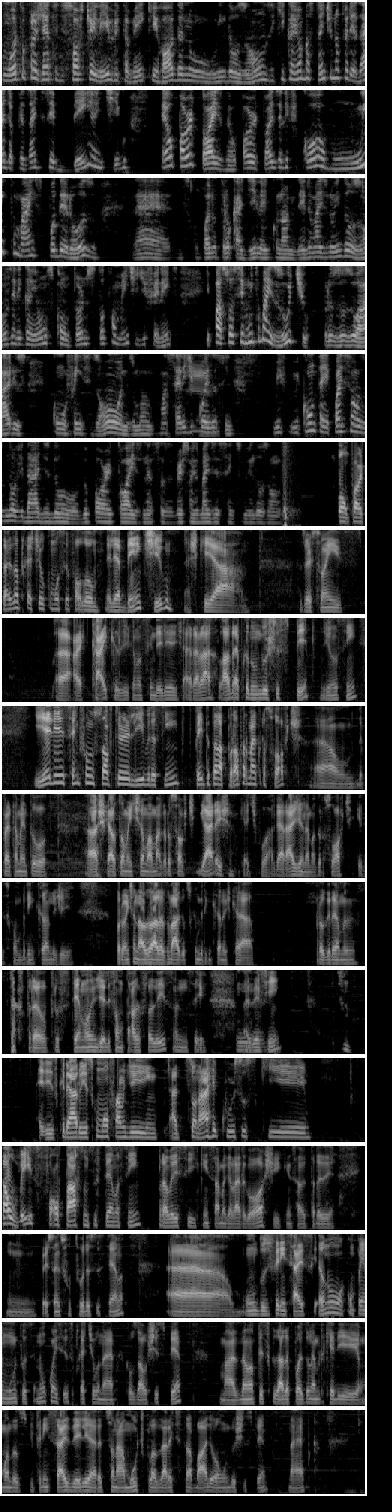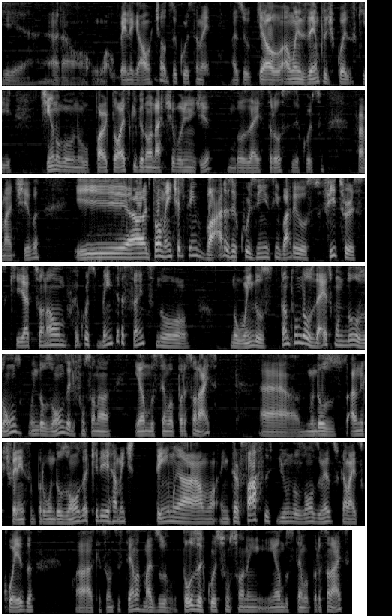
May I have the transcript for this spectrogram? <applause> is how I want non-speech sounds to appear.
Um outro projeto de software livre também que roda no Windows 11 que ganhou bastante notoriedade, apesar de ser bem antigo, é o Power Toys, né? O Power Toys ele ficou muito mais poderoso, né? Desculpando o trocadilho aí com o nome dele, mas no Windows 11 ele ganhou uns contornos totalmente diferentes e passou a ser muito mais útil para os usuários com o Fence Zones, uma, uma série de hum. coisas assim. Me, me, conta aí, quais são as novidades do, do Power Toys nessas versões mais recentes do Windows 11? Bom, o Power Toys é um aplicativo, como você falou, ele é bem antigo. Acho que a, as versões uh, arcaicas, digamos assim, dele já era lá, lá da época do Windows XP, digamos assim. E ele sempre foi um software livre, assim, feito pela própria Microsoft, é um departamento, acho que atualmente chama Microsoft Garage, que é tipo a garagem da Microsoft, que eles ficam brincando de, provavelmente nas horas vagas ficam brincando de que era programa <laughs> para o sistema onde eles são pagos fazer isso, mas não sei. Uhum. Mas enfim. Eles criaram isso como uma forma de adicionar recursos que talvez faltasse no sistema assim, para ver se, quem sabe, a galera goste e quem sabe trazer em versões futuras do sistema. Uh, um dos diferenciais, eu não acompanho muito, eu não conhecia esse aplicativo na época que eu usava o XP, mas dando uma pesquisada depois, eu lembro que ele, uma das diferenciais dele era adicionar múltiplas áreas de trabalho ao um do XP na época, que era algo bem legal. Tinha outros recursos também, mas o que é, é um exemplo de coisas que tinha no, no PowerToys que virou nativo hoje em dia. O Windows 10 trouxe recurso formativa. E atualmente ele tem vários recursinhos, em vários features que adicionam recursos bem interessantes no, no Windows, tanto Windows 10 quanto Windows 11. O Windows 11 ele funciona em ambos sistemas operacionais. Uh, Windows, a única diferença para o Windows 11 é que ele realmente tem uma, uma interface de Windows 11 mesmo, fica mais coesa com a questão do sistema, mas o, todos os recursos funcionam em, em ambos sistemas operacionais.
